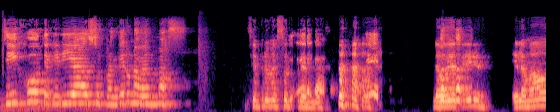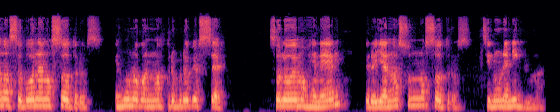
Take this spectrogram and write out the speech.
Sí, hijo, te quería sorprender una vez más. Siempre me sorprende. La voy a leer. El amado nos opone a nosotros, es uno con nuestro propio ser. Solo vemos en él, pero ya no es un nosotros, sino un enigma,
